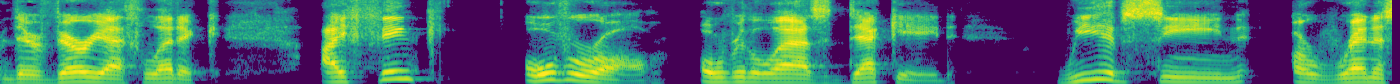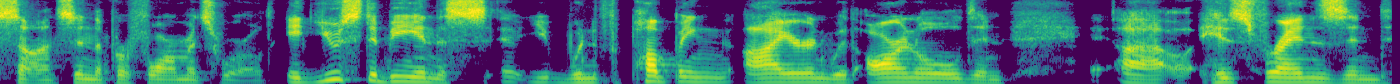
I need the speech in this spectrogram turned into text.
They're very athletic. I think overall, over the last decade, we have seen a renaissance in the performance world. It used to be in the when the pumping iron with Arnold and uh, his friends and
